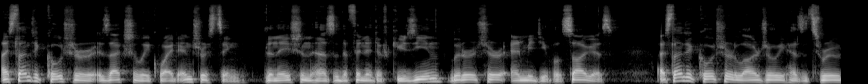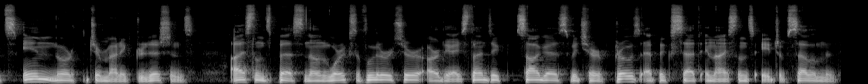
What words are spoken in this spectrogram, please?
Icelandic culture is actually quite interesting. The nation has a definitive cuisine, literature, and medieval sagas. Icelandic culture largely has its roots in North Germanic traditions. Iceland's best known works of literature are the Icelandic sagas, which are prose epics set in Iceland's age of settlement.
